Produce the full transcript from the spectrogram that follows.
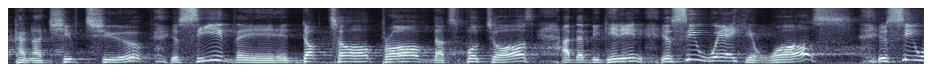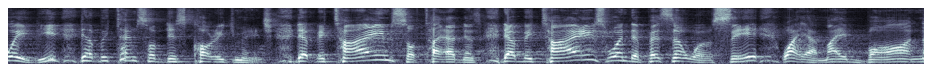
can achieve too. You see the doctor, prof that spoke to us at the beginning. You see where he was. You see what he did. There'll be times of discouragement. There'll be times of tiredness. There'll be times when the person will say, why am I born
